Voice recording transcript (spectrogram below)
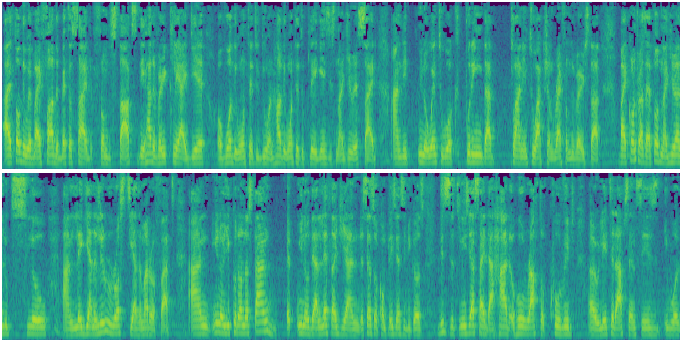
I thought they were by far the better side from the start. They had a very clear idea of what they wanted to do and how they wanted to play against this Nigeria side. And they, you know, went to work putting that plan into action right from the very start. By contrast, I thought Nigeria looked slow and leggy and a little rusty as a matter of fact. And, you know, you could understand you know, their lethargy and the sense of complacency because this is a Tunisia side that had a whole raft of COVID uh, related absences. It was,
